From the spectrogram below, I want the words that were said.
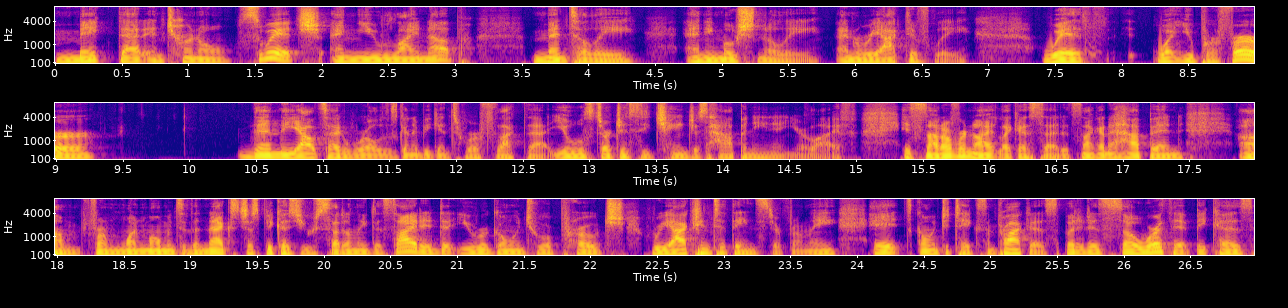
make that internal switch and you line up mentally and emotionally and reactively with what you prefer then the outside world is going to begin to reflect that. You will start to see changes happening in your life. It's not overnight, like I said. It's not going to happen um, from one moment to the next just because you suddenly decided that you were going to approach reacting to things differently. It's going to take some practice, but it is so worth it because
